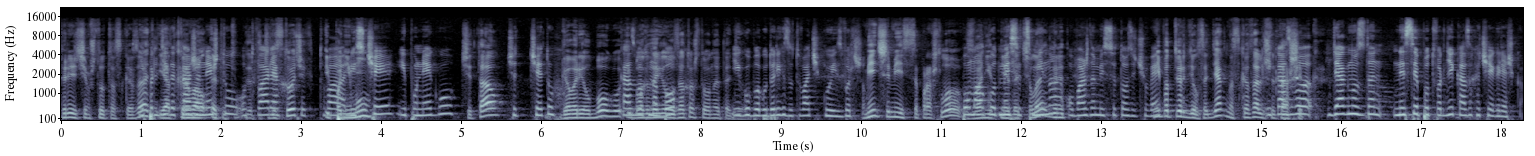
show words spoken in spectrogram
прежде чем что-то и сказать, я да открывал этот, этот листочек и по нему листче и по него читал, че, четох говорил Богу и благодарил Бог за то, что Он это и делал. го благодарих за това, че го извършил. Меньше месяца прошло, По-малко звонит мне этот человек, мина, говорит, обажда ми се този не човек подтвердился диагноз, сказали, что и это казва, ошибка. диагнозът не се потвърди, казаха, че е грешка.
